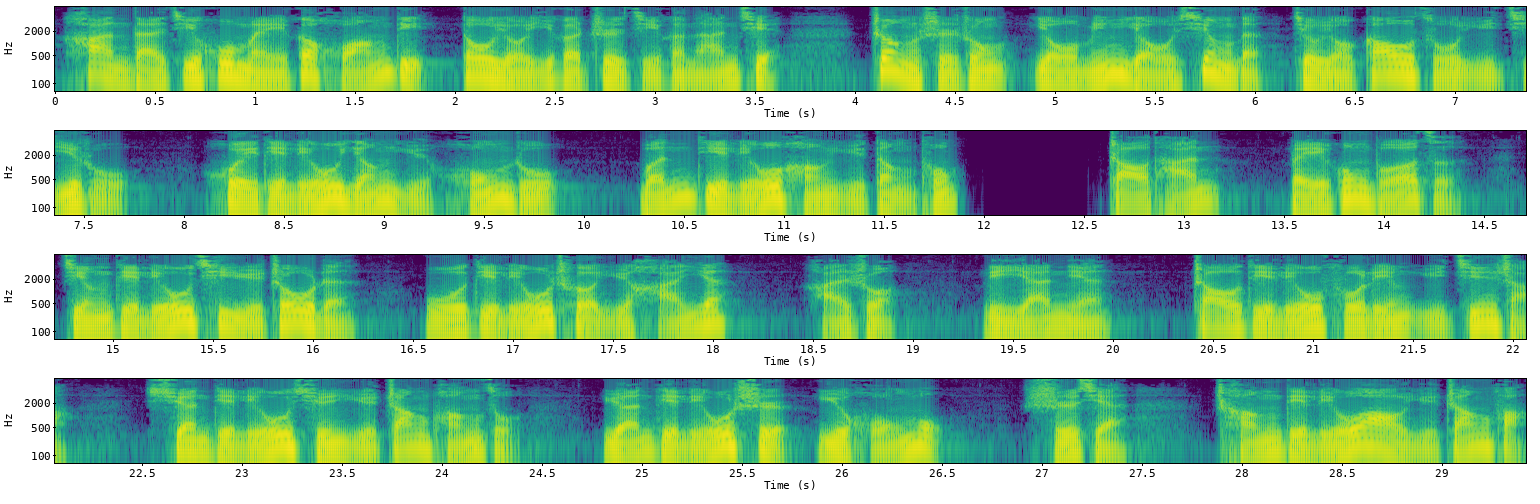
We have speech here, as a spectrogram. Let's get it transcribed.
汉代几乎每个皇帝都有一个至几个男妾。正史中有名有姓的就有高祖与吉如，惠帝刘盈与鸿儒，文帝刘恒与邓通，赵谭北宫伯子，景帝刘启与周人，武帝刘彻与韩嫣。韩说李延年，昭帝刘弗陵与金赏，宣帝刘询与张彭祖，元帝刘氏与洪穆，石显，成帝刘骜与张放，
